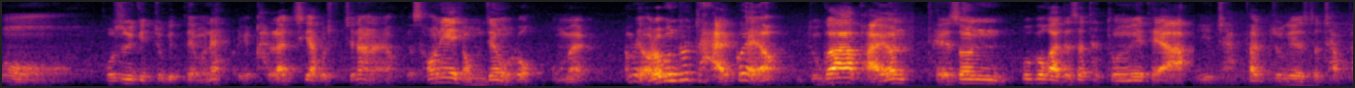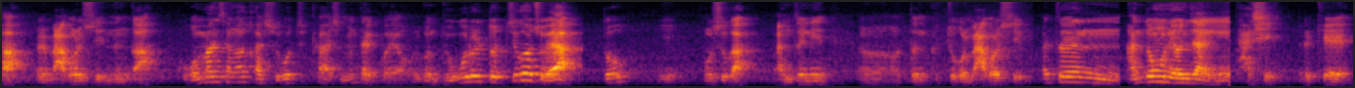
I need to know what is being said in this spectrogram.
어, 보수기 쪽이기 때문에 이렇게 갈라치기 하고 싶지는 않아요. 선의의 경쟁으로 정말 아마 여러분들도 다 알 거예요. 누가 과연 대선 후보가 돼서 대통령이 돼야 이 좌파 쪽에서 좌파를 막을 수 있는가 그것만 생각하시고 투표하시면 될 거예요. 그리고 누구를 또 찍어줘야 또이 보수가 완전히 어, 어떤 그쪽을 막을 수 있고 하여튼 한동훈 위원장이 다시 이렇게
